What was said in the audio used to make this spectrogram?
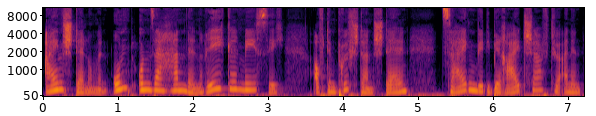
Einstellungen und unser Handeln regelmäßig auf den Prüfstand stellen, zeigen wir die Bereitschaft für einen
